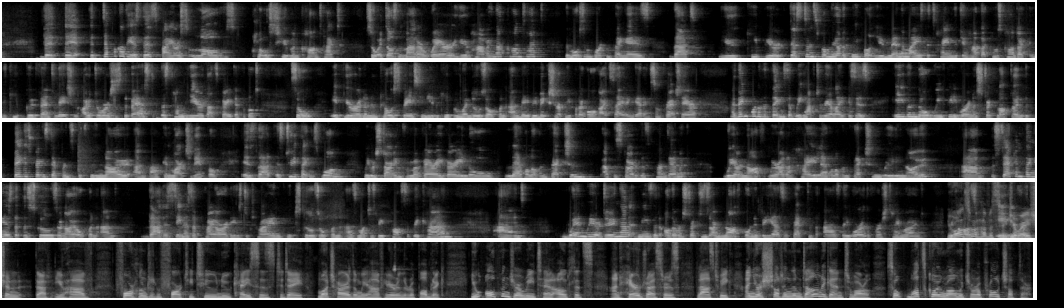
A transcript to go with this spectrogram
The, the, the difficulty is this virus loves close human contact. So it doesn't matter where you're having that contact. The most important thing is that you keep your distance from the other people, you minimize the time that you have that close contact, and you keep good ventilation. Outdoors is the best. This time of year, that's very difficult. So if you're in an enclosed space, you need to be keeping windows open and maybe make sure people are going outside and getting some fresh air. I think one of the things that we have to realize is even though we feel we're in a strict lockdown, the biggest, biggest difference between now and back in March and April is that is two things. One, we were starting from a very, very low level of infection at the start of this pandemic. We are not. We're at a high level of infection really now. Um, the second thing is that the schools are now open, and that is seen as a priority is to try and keep schools open as much as we possibly can. And when we are doing that, it means that other restrictions are not going to be as effective as they were the first time round. You also have a we- situation that you have 442 new cases today, much higher than we have here in the Republic. You opened your retail outlets and hairdressers last week, and you're shutting them down again tomorrow. So, what's going wrong with your approach up there?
